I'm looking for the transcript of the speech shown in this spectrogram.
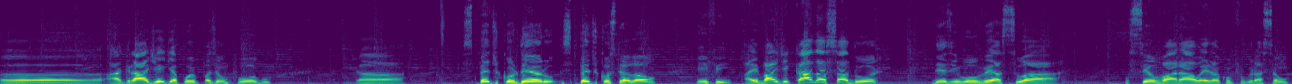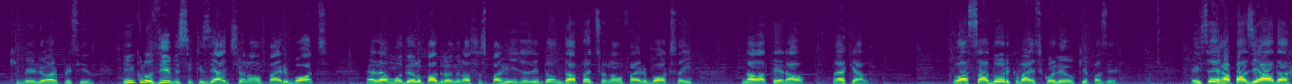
uh, a grade aí de apoio para fazer um fogo, uh, espelho de cordeiro, espelho de costelão, enfim, aí vai de cada assador desenvolver a sua o seu varal aí na configuração que melhor precisa. Inclusive, se quiser adicionar um Firebox, ela é o modelo padrão de nossas parrilhas, então dá para adicionar um Firebox aí na lateral, não é aquela. O assador que vai escolher o que fazer. É isso aí, rapaziada.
